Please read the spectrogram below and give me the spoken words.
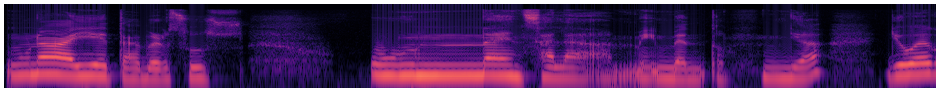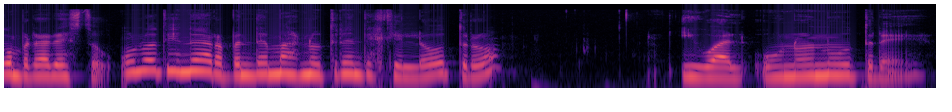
una galleta versus una ensalada, me invento, ¿ya? Yo voy a comprar esto. Uno tiene de repente más nutrientes que el otro. Igual, uno nutre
